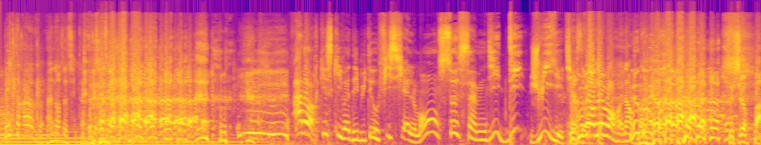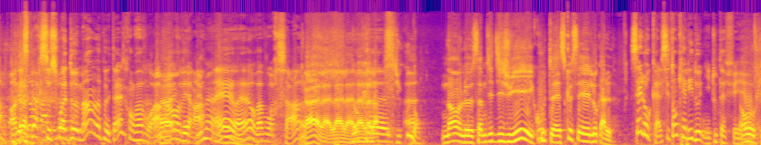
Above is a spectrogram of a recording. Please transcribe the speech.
betterave Ah non, ça c'est Alors, qu'est-ce qui va débuter officiellement ce samedi 10 juillet? Tiens, Le gouvernement Non, Le non. gouvernement. C'est sûr pas. On espère que ce soit demain, hein, peut-être. On va voir. hein, on verra. demain, Eh oui. ouais, on va voir ça. Ah là là là Donc, là là là. euh, du coup, non. Non, le samedi 10 juillet, écoute, est-ce que c'est local? C'est local, c'est en Calédonie, tout à fait. Oh, Ok.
